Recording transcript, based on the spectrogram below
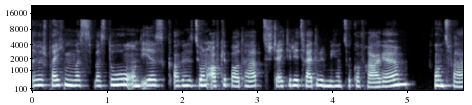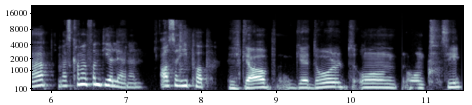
darüber sprechen, was, was du und ihr als Organisation aufgebaut habt, stelle ich dir die zweite mit Milch und Zucker Frage. Und zwar, was kann man von dir lernen, außer Hip-Hop? Ich glaube, Geduld und, und Ziel,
